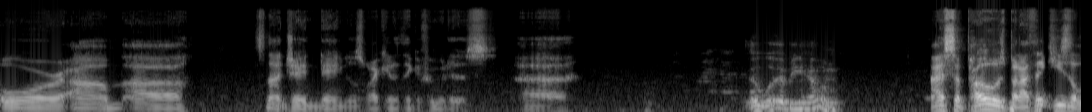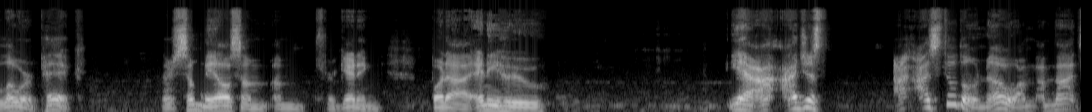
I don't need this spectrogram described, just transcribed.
or um uh it's not Jayden Daniels. Why can't I think of who it is? Uh it would be him. I suppose, but I think he's a lower pick. There's somebody else I'm I'm forgetting. But uh anywho, yeah, I, I just I, I still don't know. I'm I'm not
